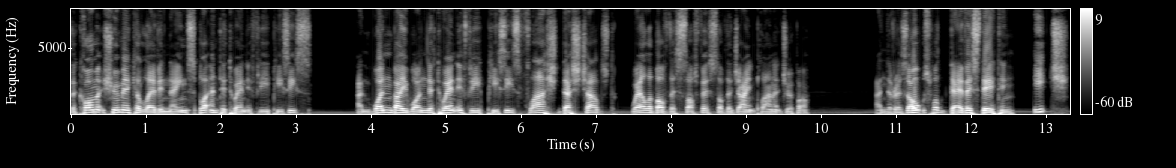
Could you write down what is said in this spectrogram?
the comet Shoemaker-Levy 9 split into 23 pieces, and one by one the 23 pieces flashed discharged well above the surface of the giant planet Jupiter. And the results were devastating. Each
